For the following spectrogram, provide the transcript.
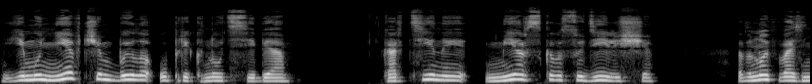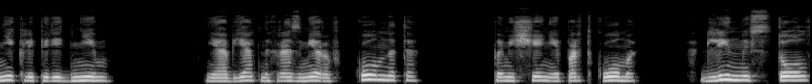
Ему не в чем было упрекнуть себя. Картины мерзкого судилища вновь возникли перед ним. Необъятных размеров комната, помещение порткома, длинный стол,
